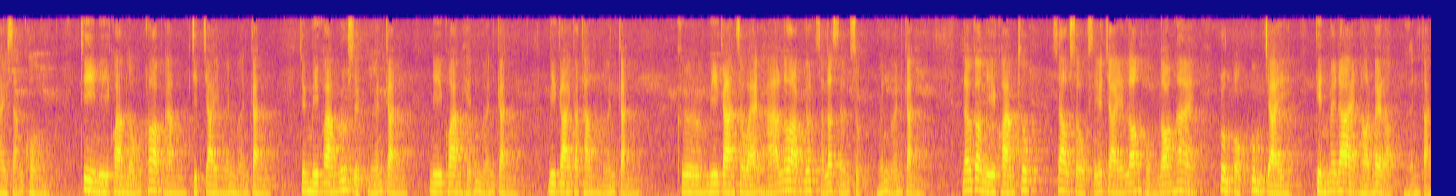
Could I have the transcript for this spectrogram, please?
ในสังคม ที่มีความหลงครอบงำจิตใจเหมือนเหมือนกัน จึงมีความรู้สึกเหมือนกัน มีความเห็นเหมือนกัน มีการกระทำเหมือนกัน คือมีการแสวงหาลาบยศสรรเสริญสุขเหมือนเหมือนกัน แล้วก็มีความทุกข์เศร้าโศกเสียใจร้องห่มร้องไห้ กลุ้มอกกลุ้มใจ กินไม่ได้นอนไม่หลับเหมือนกัน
